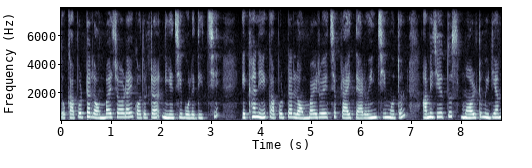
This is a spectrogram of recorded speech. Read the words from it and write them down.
তো কাপড়টা লম্বায় চওড়ায় কতটা নিয়েছি বলে দিচ্ছি। এখানে কাপড়টা লম্বায় রয়েছে প্রায় তেরো ইঞ্চি মতন। আমি যেহেতু স্মল টু মিডিয়াম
